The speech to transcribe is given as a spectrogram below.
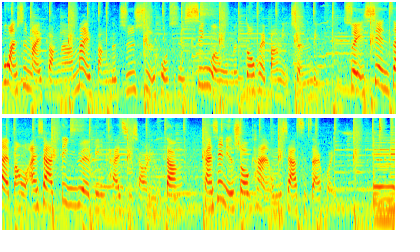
不管是买房啊、卖房的知识，或是新闻，我们都会帮你整理。所以现在帮我按下订阅并开启小铃铛，感谢你的收看，我们下次再会。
